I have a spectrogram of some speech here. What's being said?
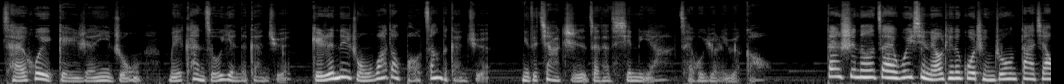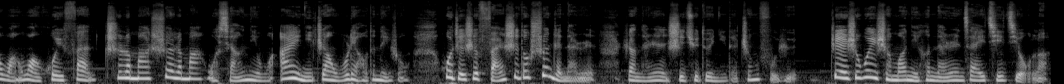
才会给人一种没看走眼的感觉，给人那种挖到宝藏的感觉。你的价值在他的心里啊，才会越来越高。但是呢，在微信聊天的过程中，大家往往会犯“吃了吗？睡了吗？我想你，我爱你”这样无聊的内容，或者是凡事都顺着男人，让男人失去对你的征服欲。这也是为什么你和男人在一起久了，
